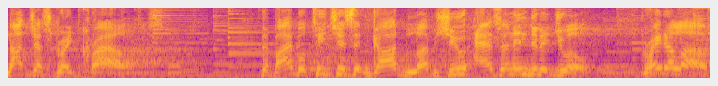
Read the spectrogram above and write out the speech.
not just great crowds. The Bible teaches that God loves you as an individual. Greater love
